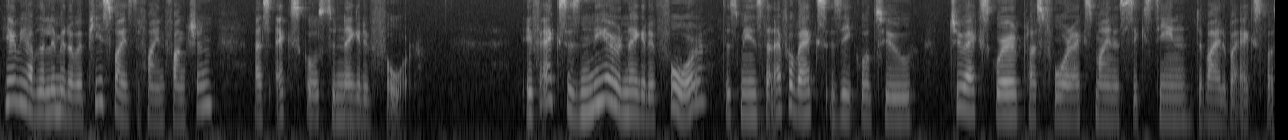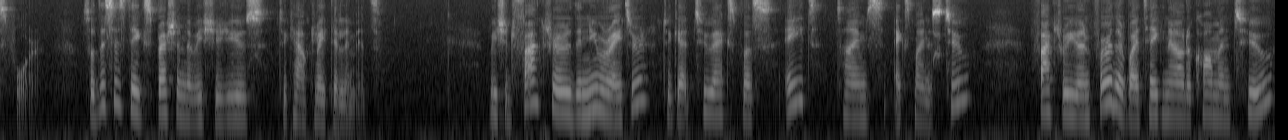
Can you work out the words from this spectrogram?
Here we have the limit of a piecewise defined function as x goes to negative 4. If x is near negative 4, this means that f of x is equal to 2x squared plus 4x minus 16 divided by x plus 4. So this is the expression that we should use to calculate the limit. We should factor the numerator to get 2x plus 8 times x minus 2. Factor even further by taking out a common 2.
